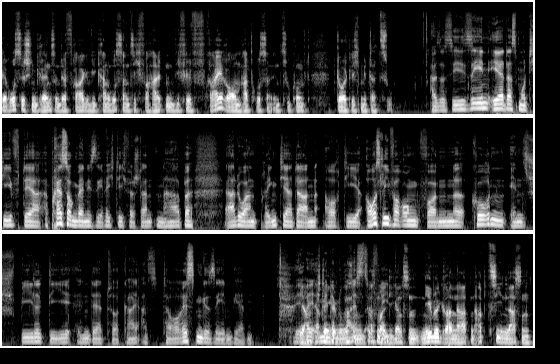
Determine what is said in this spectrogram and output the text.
der russischen Grenze und der Frage, wie kann Russland sich verhalten, wie viel Freiraum hat Russland in Zukunft, deutlich mit dazu. Also Sie sehen eher das Motiv der Erpressung, wenn ich Sie richtig verstanden habe. Erdogan bringt ja dann auch die Auslieferung von äh, Kurden ins Spiel, die in der Türkei als Terroristen gesehen werden. Wäre ja, ich denke, wir müssen erstmal die ganzen Nebelgranaten abziehen lassen.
